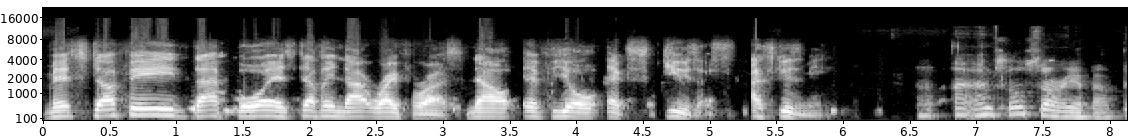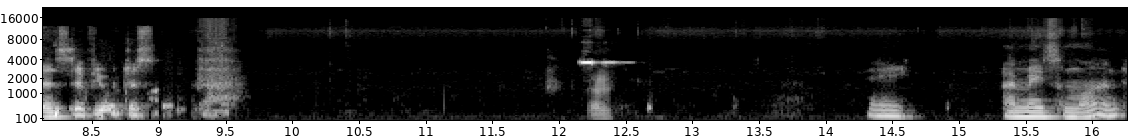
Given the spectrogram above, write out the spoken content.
Miss Duffy, that boy is definitely not right for us. Now, if you'll excuse us, excuse me. Uh, I, I'm so sorry about this. If you would just. Um. Hey, I made some lunch.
